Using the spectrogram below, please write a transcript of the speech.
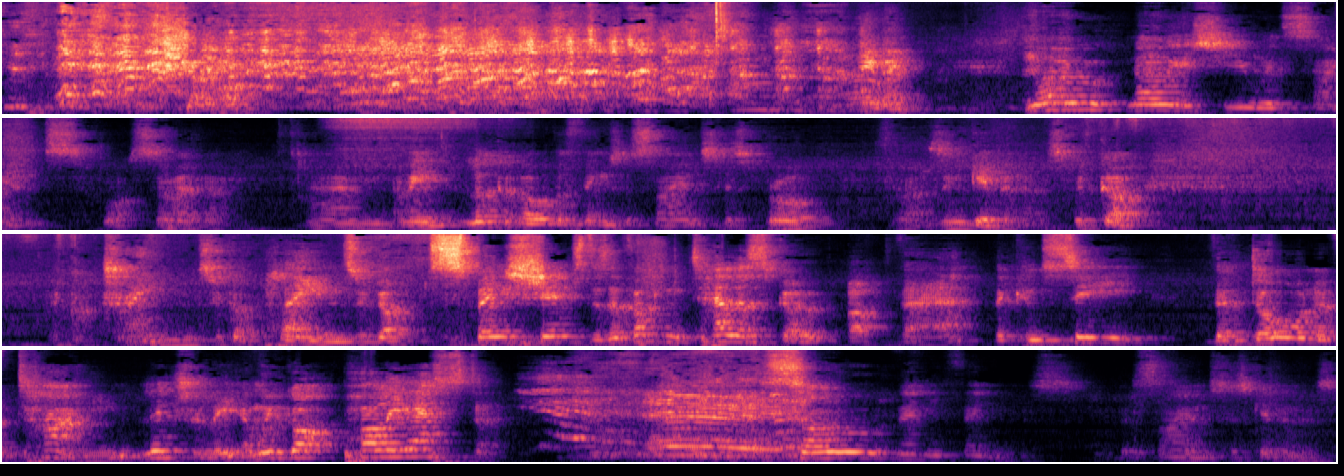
Shut up. anyway, no, no issue with science whatsoever. Um, I mean, look at all the things that science has brought for us and given us. We've got, we've got trains, we've got planes, we've got spaceships. There's a fucking telescope up there that can see the dawn of time, literally, and we've got polyester. So many things that science has given us.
